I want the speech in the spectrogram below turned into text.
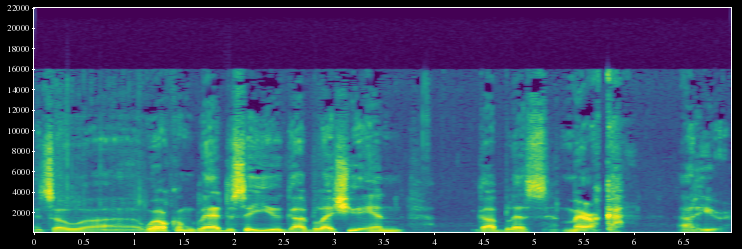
And so, uh, welcome, glad to see you. God bless you, and God bless America out here.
